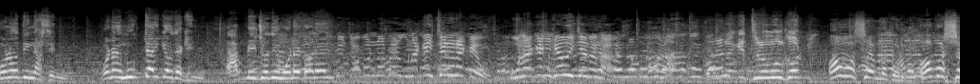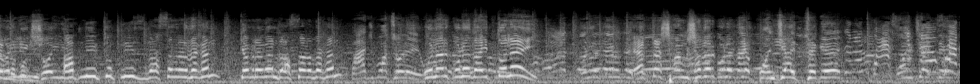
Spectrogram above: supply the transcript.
কোনো দিন আসেননি। ওনার মুখটাই কেউ দেখেনি। আপনি যদি মনে করেন তৃণমূল অবশ্যই আমরা করব অবশ্যই আপনি একটু প্লিজ দেখান রাস্তাটা পাঁচ বছরে। ওনার কোনো দায়িত্ব নেই। একটা পঞ্চায়েত থেকে পঞ্চায়েত থেকে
